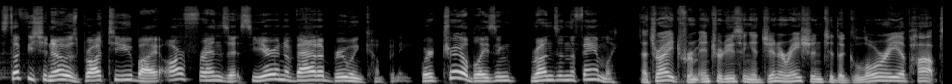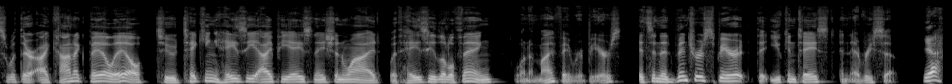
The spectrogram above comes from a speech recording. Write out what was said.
Stuff You Should Know is brought to you by our friends at Sierra Nevada Brewing Company, where trailblazing runs in the family. That's right, from introducing a generation to the glory of hops with their iconic pale ale to taking hazy IPAs nationwide with Hazy Little Thing, one of my favorite beers. It's an adventurous spirit that you can taste in every sip. Yeah,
